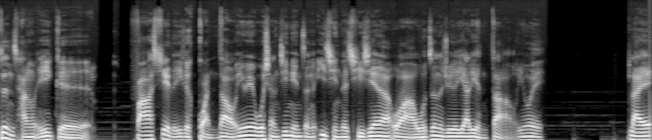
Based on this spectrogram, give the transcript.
正常的一个发泄的一个管道，因为我想今年整个疫情的期间啊，哇，我真的觉得压力很大哦，因为来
